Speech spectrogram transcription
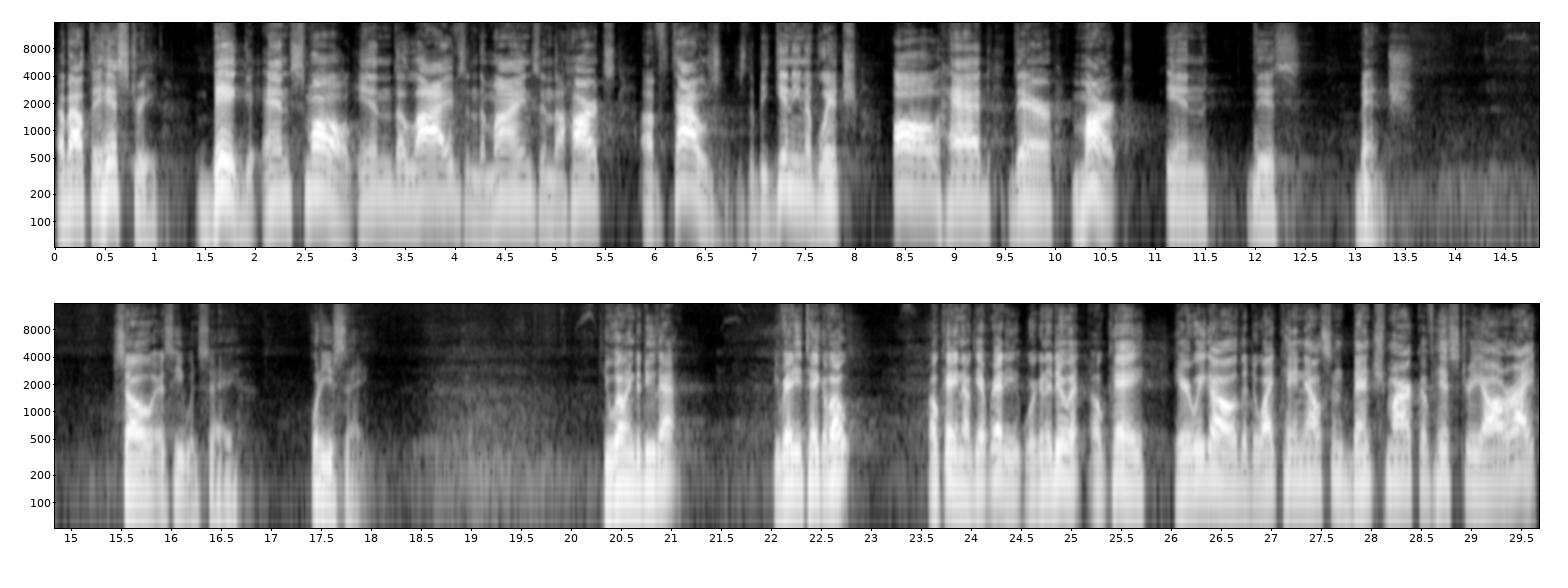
about the history, big and small, in the lives and the minds and the hearts of thousands, the beginning of which all had their mark in this bench. So, as he would say, what do you say? You willing to do that? You ready to take a vote? Okay, now get ready. We're going to do it. Okay, here we go. The Dwight K. Nelson benchmark of history. All right.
